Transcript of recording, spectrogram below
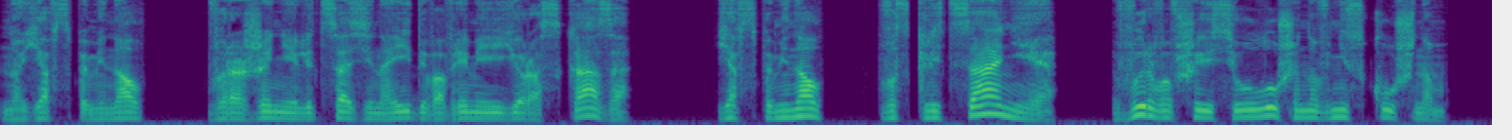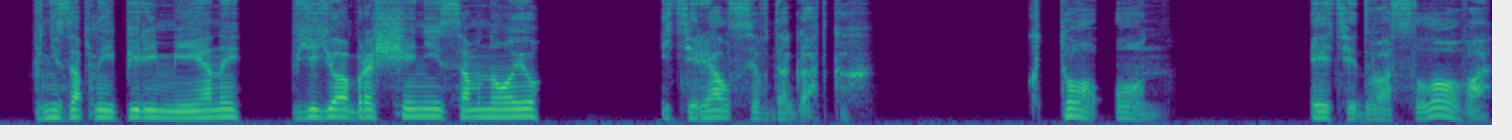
Но я вспоминал выражение лица Зинаиды во время ее рассказа, я вспоминал восклицание, вырвавшееся у Лушина в нескучном, внезапные перемены в ее обращении со мною и терялся в догадках. Кто он? Эти два слова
